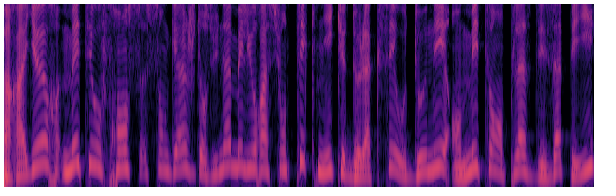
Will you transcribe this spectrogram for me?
Par ailleurs, Météo France s'engage dans une amélioration technique de l'accès aux données en mettant en place des API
